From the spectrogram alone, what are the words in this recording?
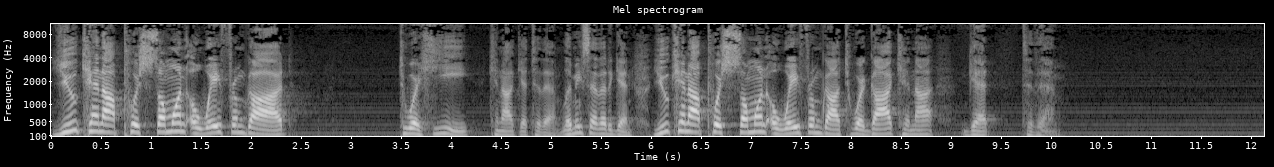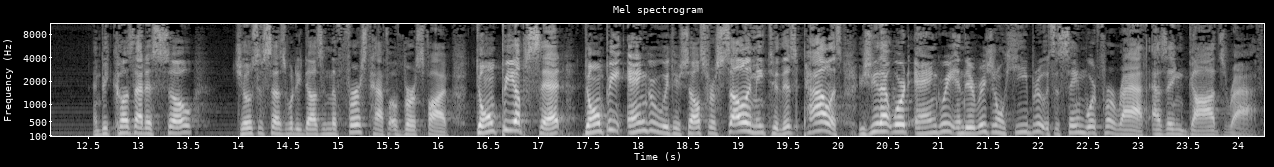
you cannot push someone away from God to where He cannot get to them. Let me say that again. You cannot push someone away from God to where God cannot get to them. And because that is so, Joseph says what he does in the first half of verse 5. Don't be upset. Don't be angry with yourselves for selling me to this palace. You see that word angry? In the original Hebrew, it's the same word for wrath, as in God's wrath.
